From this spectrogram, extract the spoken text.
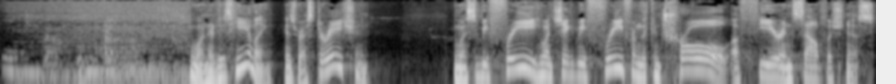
He wanted his healing, his restoration. He wants to be free. He wants Jacob to be free from the control of fear and selfishness.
